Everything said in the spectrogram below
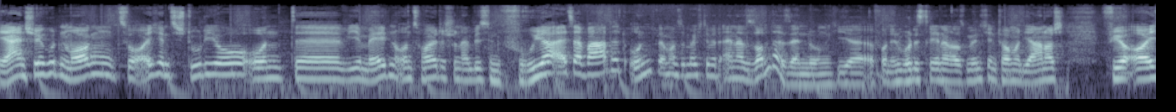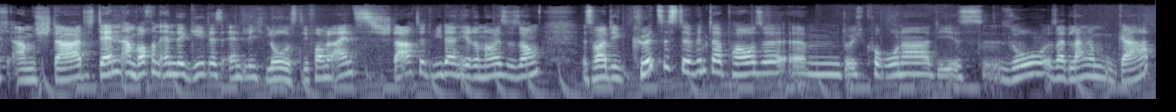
Ja, einen schönen guten Morgen zu euch ins Studio und äh, wir melden uns heute schon ein bisschen früher als erwartet und, wenn man so möchte, mit einer Sondersendung hier von den Bundestrainern aus München, Tom und Janosch, für euch am Start. Denn am Wochenende geht es endlich los. Die Formel 1 startet wieder in ihre neue Saison. Es war die kürzeste Winterpause ähm, durch Corona, die es so seit langem gab.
